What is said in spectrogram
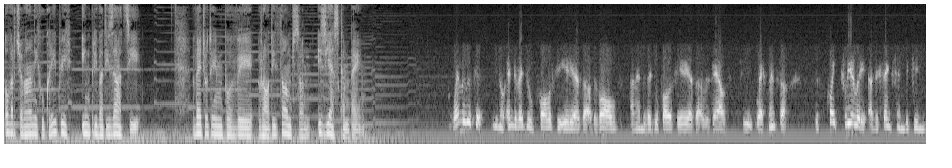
o vrčevalnih ukrepih in privatizaciji. Več o tem pove Roddy Thompson iz Yes Campaign. When we look at you know, individual policy areas that are devolved and individual policy areas that are reserved to Westminster, there's quite clearly a distinction between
